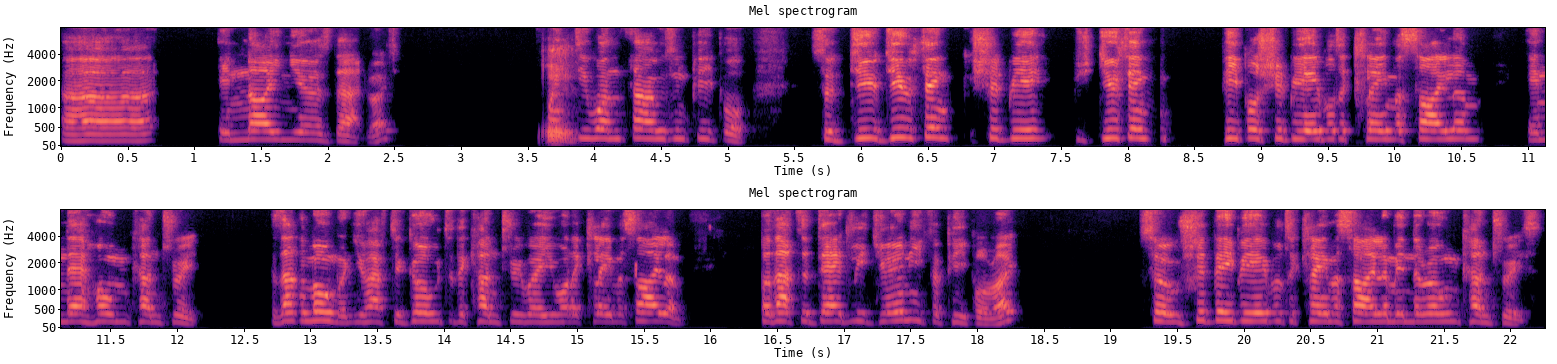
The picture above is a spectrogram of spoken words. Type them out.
Uh, in nine years, Dad. Right, Mm. twenty-one thousand people. So do do you think should be do you think people should be able to claim asylum in their home country? Because at the moment you have to go to the country where you want to claim asylum, but that's a deadly journey for people, right? So should they be able to claim asylum in their own countries?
